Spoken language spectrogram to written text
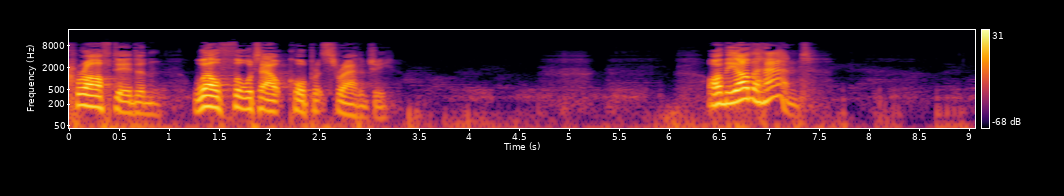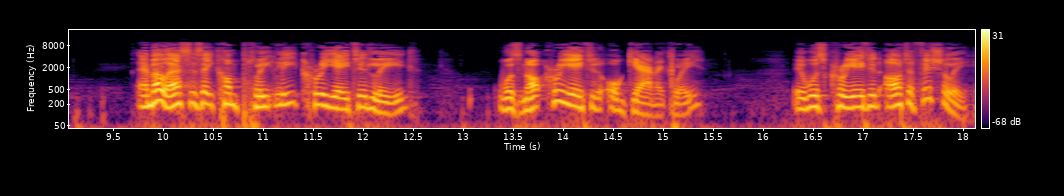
crafted and well thought out corporate strategy. On the other hand, MLS is a completely created league, was not created organically, it was created artificially.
